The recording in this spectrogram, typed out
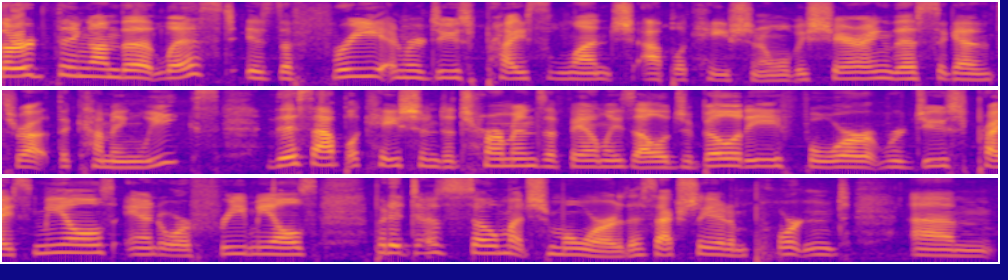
Third thing on the list is the free and reduced price lunch application. And we'll be sharing this again throughout the coming weeks. This application determines a family's eligibility for reduced price meals and or free meals, but it does so much more. This is actually an important um,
